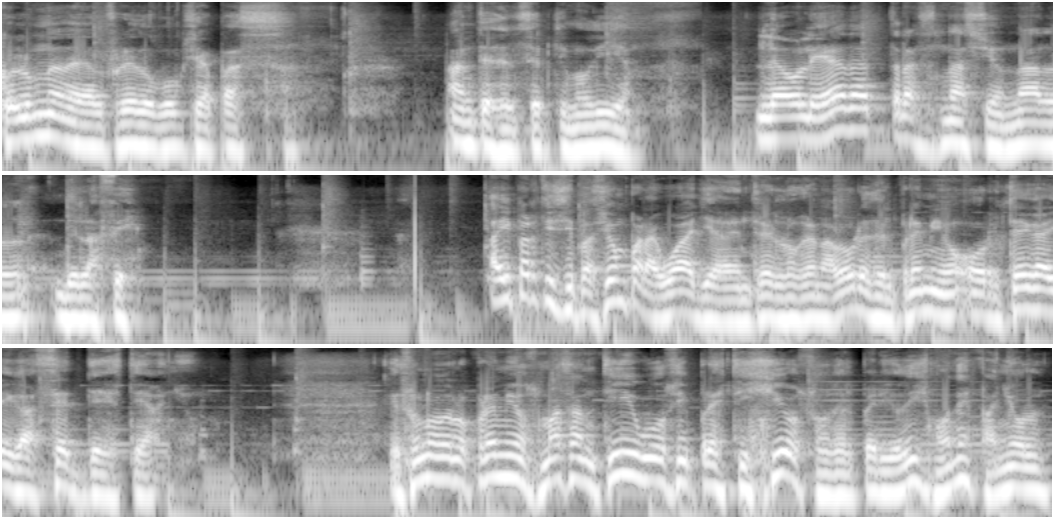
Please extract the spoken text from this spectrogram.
Columna de Alfredo Boxia Paz, antes del séptimo día. La oleada transnacional de la fe. Hay participación paraguaya entre los ganadores del premio Ortega y Gasset de este año. Es uno de los premios más antiguos y prestigiosos del periodismo en español,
